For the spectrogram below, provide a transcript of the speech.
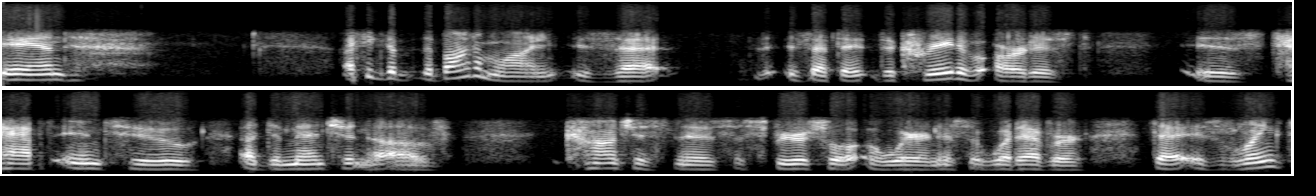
and I think the, the bottom line is that is that the, the creative artist is tapped into a dimension of consciousness, a spiritual awareness, or whatever that is linked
